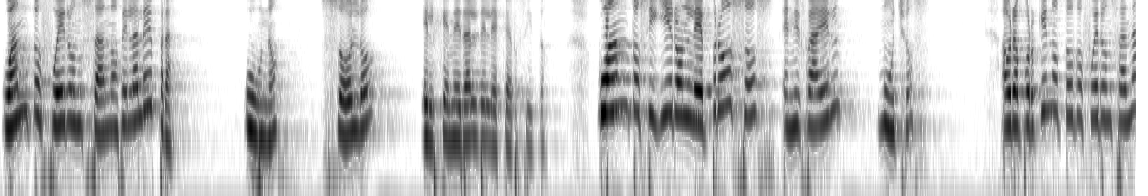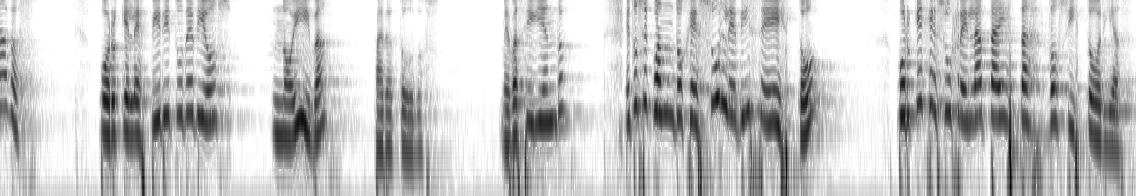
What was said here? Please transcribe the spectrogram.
¿Cuántos fueron sanos de la lepra? Uno, solo el general del ejército. ¿Cuántos siguieron leprosos en Israel? Muchos. Ahora, ¿por qué no todos fueron sanados? Porque el Espíritu de Dios no iba para todos. ¿Me va siguiendo? Entonces, cuando Jesús le dice esto, ¿por qué Jesús relata estas dos historias?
